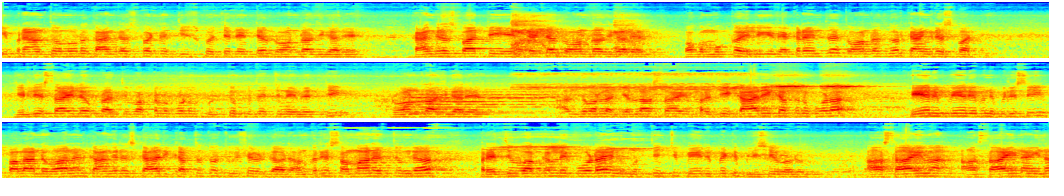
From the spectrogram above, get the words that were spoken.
ఈ ప్రాంతంలోనూ కాంగ్రెస్ పార్టీని తీసుకొచ్చాడంటే రాజు గారే. కాంగ్రెస్ పార్టీ ఏంటంటే రాజు గారే. ఒక ముక్క వెలిగింది ఎక్కడంటే రాజు గారు కాంగ్రెస్ పార్టీ. ఢిల్లీ స్థాయిలో ప్రతి ఒక్కరు కూడా గుర్తింపు తెచ్చిన వ్యక్తి రాజు గారే. అందువల్ల జిల్లా స్థాయి ప్రతి కార్యకర్తను కూడా పేరు పేరు ఇవన్నీ పిలిచి పలానా వాళ్ళని కాంగ్రెస్ కార్యకర్తతో చూసేవాడు కాదు. అందరికీ సమానత్వంగా ప్రతి ఒక్కరిని కూడా ఆయన గుర్తించి పేరు పెట్టి పిలిచేవారు. ఆ స్థాయి ఆ స్థాయిని ఆయన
